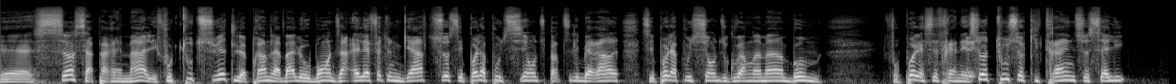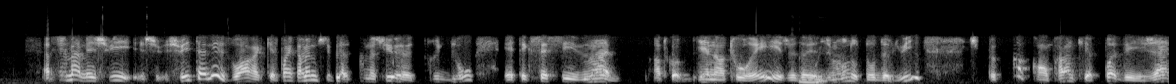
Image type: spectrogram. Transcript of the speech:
Euh, ça, ça paraît mal. Il faut tout de suite le prendre la balle au bon en disant elle a fait une gaffe, tout ça, c'est pas la position du Parti libéral, c'est pas la position du gouvernement, boum. Il faut pas laisser traîner ça. Tout ce qui traîne se salit. Absolument, mais je suis, je, suis étonné de voir à quel point, quand même, M. Trudeau est excessivement, en tout cas, bien entouré, et je veux dire, du monde autour de lui. Peux pas comprendre qu'il n'y a pas des gens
